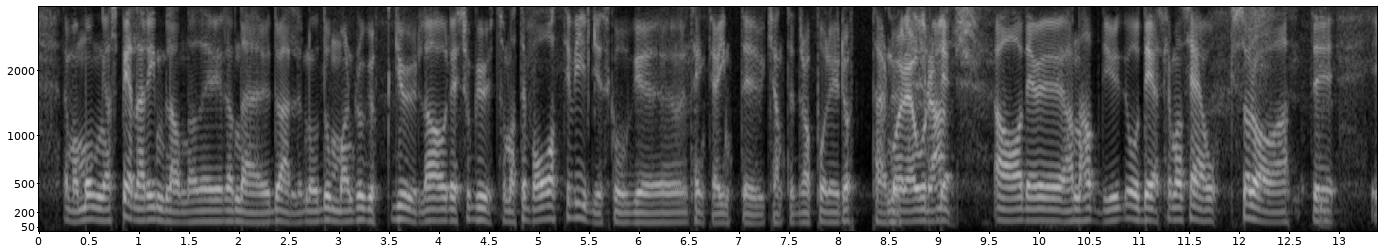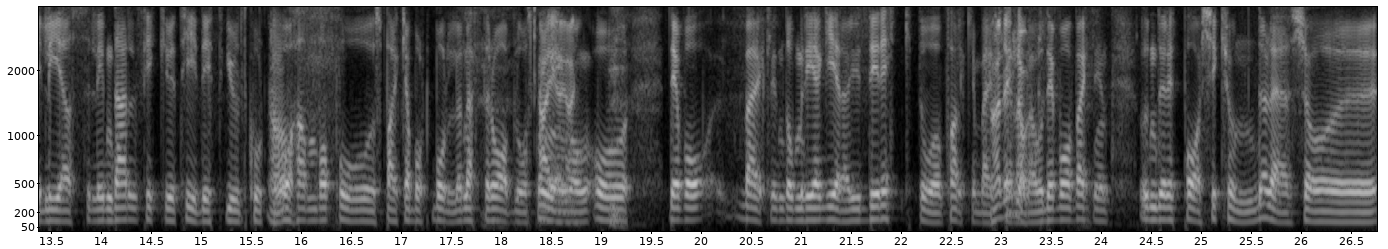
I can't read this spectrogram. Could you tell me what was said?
det var många spelare inblandade i den där duellen och domaren drog upp gula och det såg ut som att det var till Videskog. eh, Tänkte jag inte, du kan inte dra på dig rött här nu. Var det orange? Det, ja, det, han hade ju, och det ska man säga också då att eh, Elias Lindell fick ju tidigt gult kort Ja. och han var på att sparka bort bollen efter avblåsning Aj, en gång. Och det var verkligen, de reagerar ju direkt då Ja, Falkenbergsspelarna klart. och det var verkligen under ett par sekunder där så eh,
